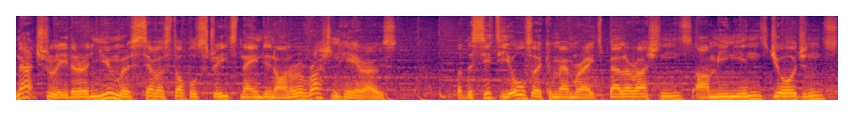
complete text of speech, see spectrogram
Naturally, there are numerous Sevastopol streets named in honor of Russian heroes, but the city also commemorates Belarusians, Armenians, Georgians,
